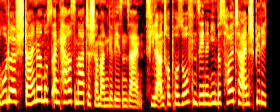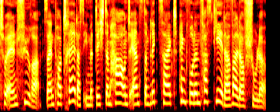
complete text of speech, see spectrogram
Rudolf Steiner muss ein charismatischer Mann gewesen sein. Viele Anthroposophen sehen in ihm bis heute einen spirituellen Führer. Sein Porträt, das ihn mit dichtem Haar und ernstem Blick zeigt, hängt wohl in fast jeder Waldorfschule.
